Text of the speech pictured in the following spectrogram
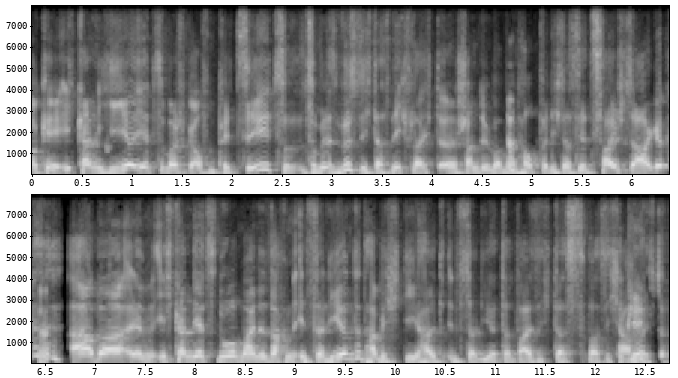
okay, ich kann hier jetzt zum Beispiel auf dem PC, zu, zumindest wüsste ich das nicht, vielleicht äh, Schande über mein Haupt, wenn ich das jetzt falsch sage, aber äh, ich kann jetzt nur meine Sachen installieren, dann habe ich die halt installiert, dann weiß ich das, was ich okay. haben möchte.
